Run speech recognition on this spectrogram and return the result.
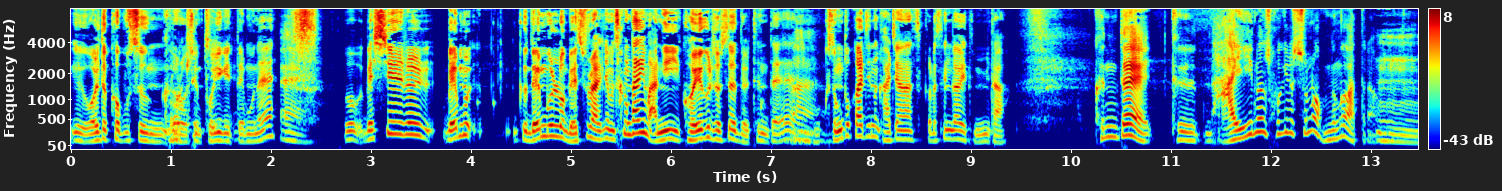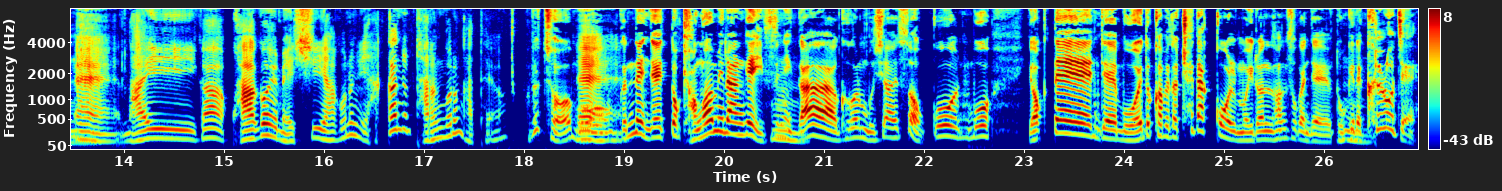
월드컵 우승으로 그렇겠지. 지금 보이기 때문에 네. 메시를 매물 그 뇌물로 매수를 하려면 상당히 많이 거액을 줬어야 될 텐데 네. 뭐 그 정도까지는 가지 않았을 거라 생각이 듭니다. 근데 그 나이는 속일 수는 없는 것 같더라고요. 음. 네, 나이가 과거의 메시하고는 약간 좀 다른 거는 같아요. 그렇죠. 뭐 네. 근데 이제 또 경험이라는 게 있으니까 음. 그걸 무시할 수 없고 뭐 역대 이제 뭐 월드컵에서 최다골 뭐 이런 선수가 이제 독일의 음. 클로제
